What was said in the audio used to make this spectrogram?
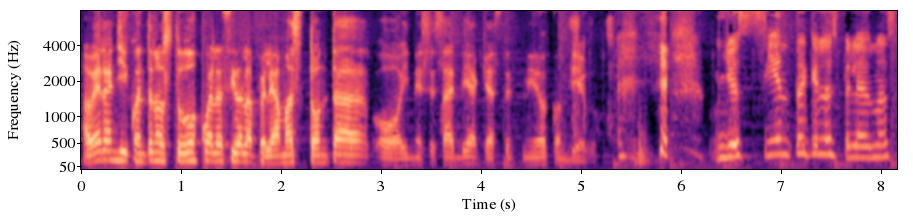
A ver, Angie, cuéntanos tú cuál ha sido la pelea más tonta o innecesaria que has tenido con Diego. Yo siento que las peleas más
